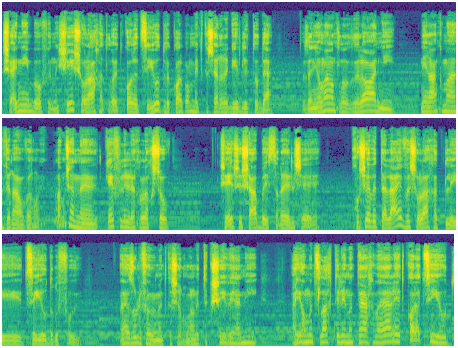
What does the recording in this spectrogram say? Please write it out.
שאני באופן אישי שולחת לו את כל הציוד, וכל פעם מתקשר להגיד לי תודה. אז אני אומרת לו, זה לא אני, אני רק מעבירה, אומר לי, לא משנה, כיף לי לחשוב שיש אישה בישראל שחושבת עליי ושולחת לי ציוד רפואי. ואז הוא לפעמים מתקשר, אומר לי, תקשיבי, אני היום הצלחתי לנתח והיה לי את כל הציוד.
